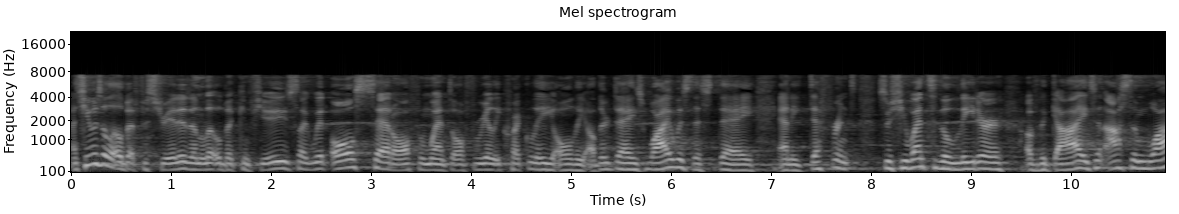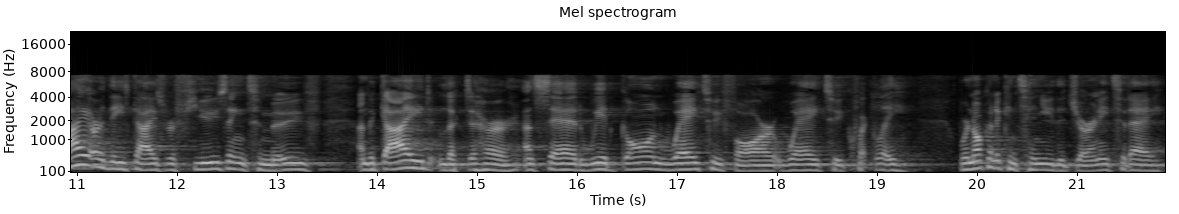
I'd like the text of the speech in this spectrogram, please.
And she was a little bit frustrated and a little bit confused. Like we'd all set off and went off really quickly all the other days. Why was this day any different? So she went to the leader of the guides and asked him, Why are these guys refusing to move? And the guide looked at her and said, We had gone way too far, way too quickly. We're not going to continue the journey today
